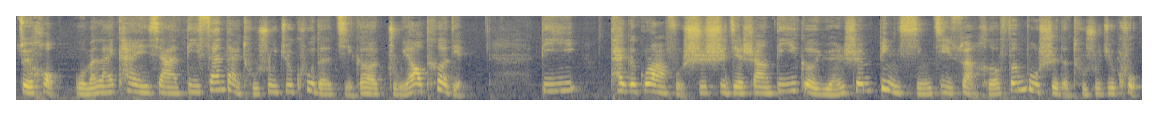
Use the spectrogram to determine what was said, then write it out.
最后，我们来看一下第三代图数据库的几个主要特点。第一，Tigergraph 是世界上第一个原生并行计算和分布式的图数据库。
